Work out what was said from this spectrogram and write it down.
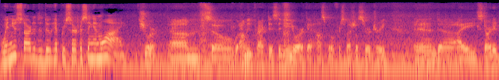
when you started to do hip resurfacing and why? Sure. Um, so I'm in practice in New York at Hospital for Special Surgery, and uh, I started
